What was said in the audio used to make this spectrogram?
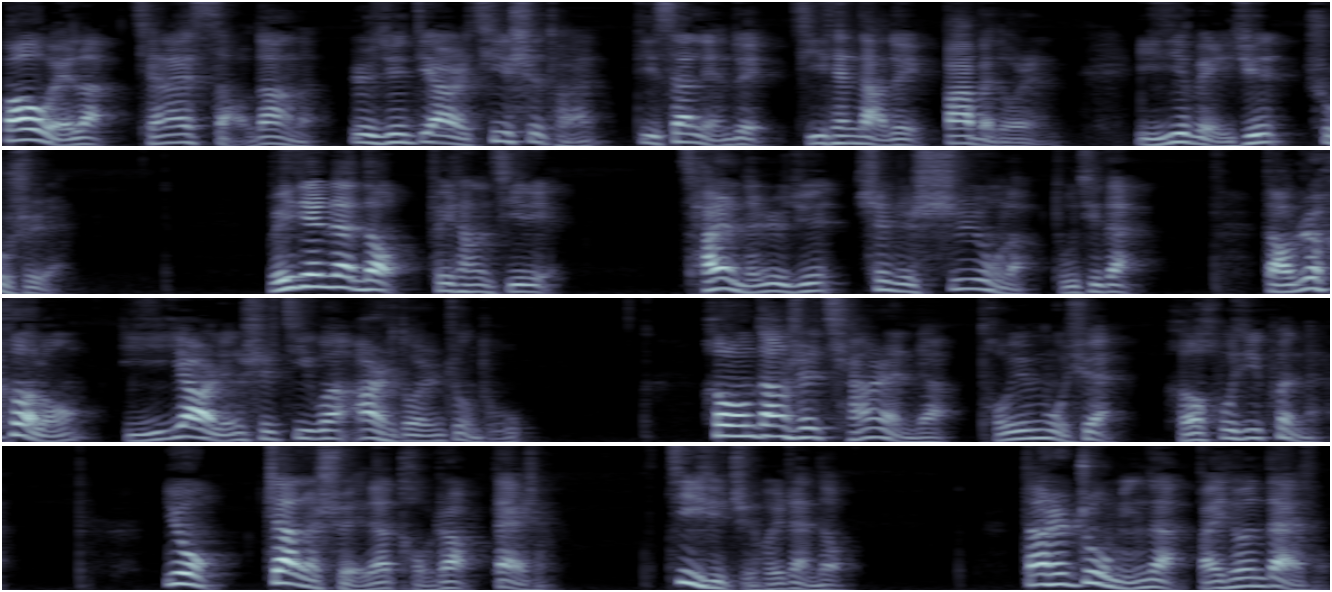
包围了前来扫荡的日军第二十七师团第三联队吉田大队八百多人以及伪军数十人。围歼战斗非常的激烈，残忍的日军甚至施用了毒气弹，导致贺龙以及幺二零师机关二十多人中毒。贺龙当时强忍着头晕目眩。和呼吸困难，用蘸了水的口罩戴上，继续指挥战斗。当时著名的白求恩大夫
